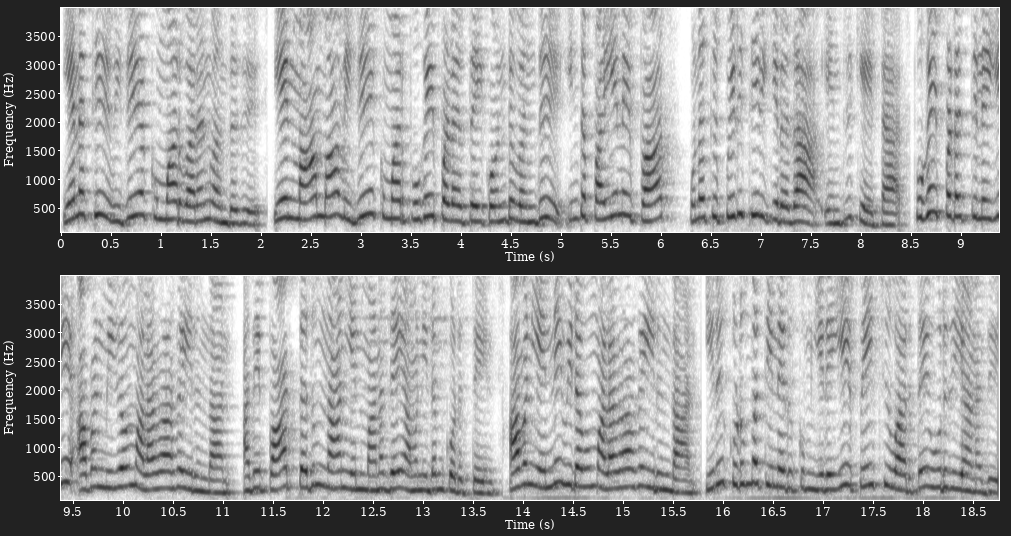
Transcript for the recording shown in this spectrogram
எனக்கு விஜயகுமார் வரன் வந்தது. என் மாமா விஜயகுமார் புகைப்படத்தை கொண்டு வந்து இந்த பையனை பார் உனக்கு பிடித்திருக்கிறதா? என்று கேட்டார். புகைப்படத்திலேயே அவன் மிகவும் அழகாக இருந்தான். அதை பார்த்ததும் நான் என் மனதை அவனிடம் கொடுத்தேன். அவன் என்னை விடவும் அழகாக இருந்தான். இரு குடும்பத்தினருக்கும் இடையே பேச்சுவார்த்தை உறுதியானது.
